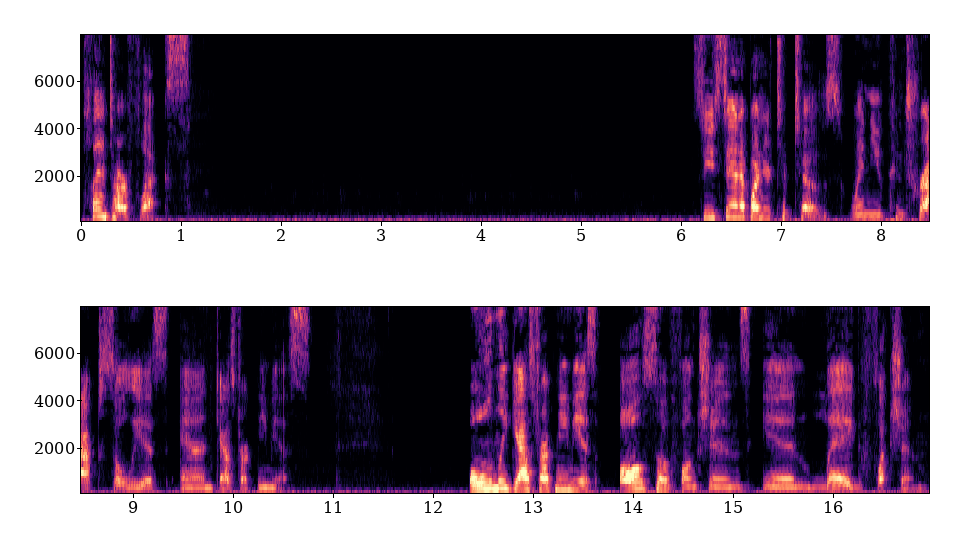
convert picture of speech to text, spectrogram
plantar flex. So you stand up on your tiptoes when you contract soleus and gastrocnemius. Only gastrocnemius also functions in leg flexion.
